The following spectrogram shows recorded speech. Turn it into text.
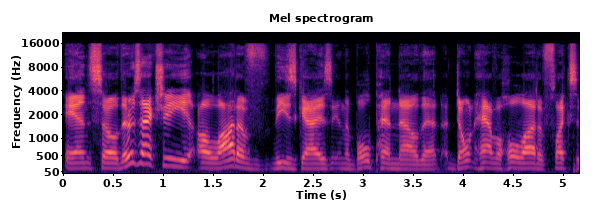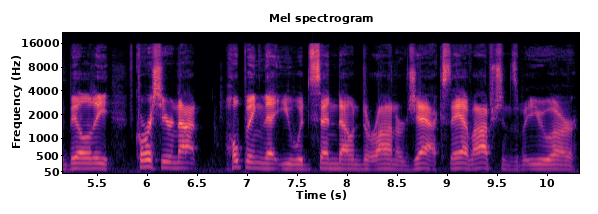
And so there's actually a lot of these guys in the bullpen now that don't have a whole lot of flexibility. Of course, you're not hoping that you would send down Duran or Jax. They have options, but you are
